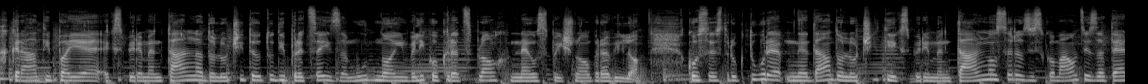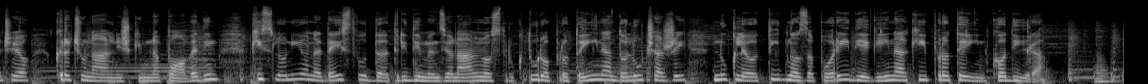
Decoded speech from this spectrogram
Hkrati pa je eksperimentalna določitev tudi precej zamudno in veliko krat sploh neuspešno opravilo. Ko se strukture ne da določiti eksperimentalno, se raziskovalci zatečejo k računalniškim napovedim, ki slonijo na dejstvu, da tridimenzionalno strukturo proteina določa že nukleotidno zaporedje gena, ki protein kodira. thank you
